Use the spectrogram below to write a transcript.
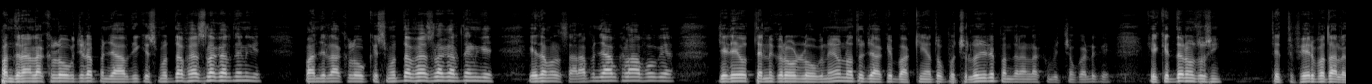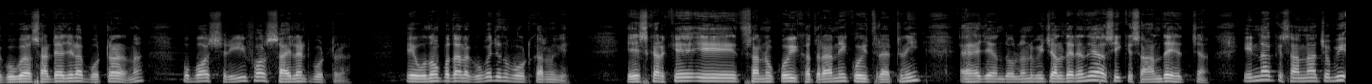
15 ਲੱਖ ਲੋਕ ਜਿਹੜਾ ਪੰਜਾਬ ਦੀ ਕਿਸਮਤ ਦਾ ਫੈਸਲਾ ਕਰ ਦੇਣਗੇ। 5 ਲੱਖ ਲੋਕ ਕਿਸਮਤ ਦਾ ਫੈਸਲਾ ਕਰ ਦੇਣਗੇ। ਇਹਦਾ ਮਤਲਬ ਸਾਰਾ ਪੰਜਾਬ ਖਿਲਾਫ ਹੋ ਗਿਆ। ਜਿਹੜੇ ਉਹ 3 ਕਰੋੜ ਲੋਕ ਨੇ, ਉਹਨਾਂ ਤੋਂ ਜਾ ਕੇ ਬਾਕੀਆਂ ਤੋਂ ਪੁੱਛ ਲਓ ਜਿਹੜੇ 15 ਲੱਖ ਵਿੱਚੋਂ ਕੱਢ ਕੇ ਕਿ ਕਿੱਧਰ ਹੋ ਤੁਸੀਂ? ਤੇ ਫਿਰ ਪਤਾ ਲੱਗੂਗਾ। ਸਾਡਾ ਜਿਹੜਾ ਵੋਟਰ ਹੈ ਨਾ, ਉਹ ਬਹੁਤ ਸ਼ਰੀਫ ਔਰ ਸਾਇਲੈਂਟ ਵੋਟਰ ਹੈ ਇਹ ਉਦੋਂ ਪਤਾ ਲੱਗੂਗਾ ਜਦੋਂ ਵੋਟ ਕਰਨਗੇ। ਇਸ ਕਰਕੇ ਇਹ ਸਾਨੂੰ ਕੋਈ ਖਤਰਾ ਨਹੀਂ, ਕੋਈ ਥ੍ਰੈਟ ਨਹੀਂ। ਇਹੋ ਜਿਹੇ ਅੰਦੋਲਨ ਵੀ ਚੱਲਦੇ ਰਹਿੰਦੇ ਅਸੀਂ ਕਿਸਾਨ ਦੇ ਹਿੱਤ 'ਚ ਹਾਂ। ਇਹਨਾਂ ਕਿਸਾਨਾਂ 'ਚੋਂ ਵੀ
